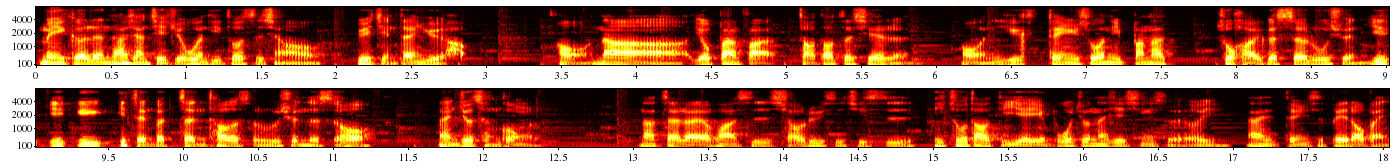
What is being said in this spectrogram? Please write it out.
每个人他想解决问题都是想要越简单越好。哦，那有办法找到这些人哦，你等于说你帮他做好一个 solution，一一一一整个整套的 solution 的时候，那你就成功了。那再来的话是小律师，其实你做到底也也不过就那些薪水而已，那你等于是被老板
